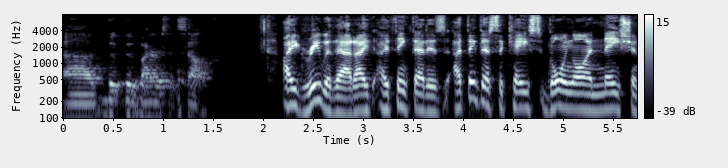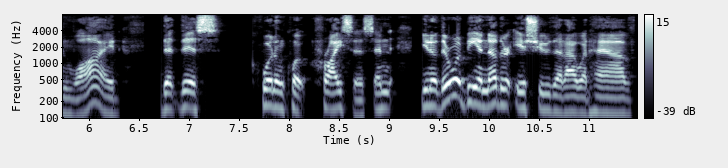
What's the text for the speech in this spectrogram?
uh, the, the virus itself. I agree with that. I, I think that is I think that's the case going on nationwide that this quote unquote crisis and you know there would be another issue that I would have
